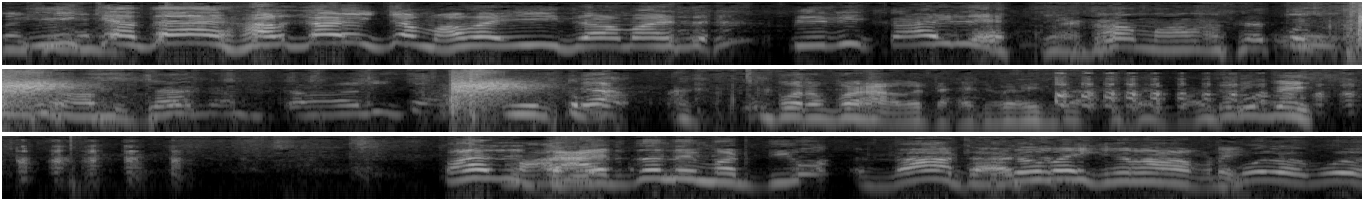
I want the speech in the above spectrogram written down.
ઈ કે તે હળગાવી ચમ હવે ઈ જામાં એટલે પીરી કાઢી લે. બેઠા માણસ છે તો શું કે? બરોબર આવે ઢાઢ ભાઈ ઘડી બેસ પાછી ઢાઢ તો નહીં મળતી હો. ના ઢાઢ જો ભાઈ કરા આપણે. બોલો બોલો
